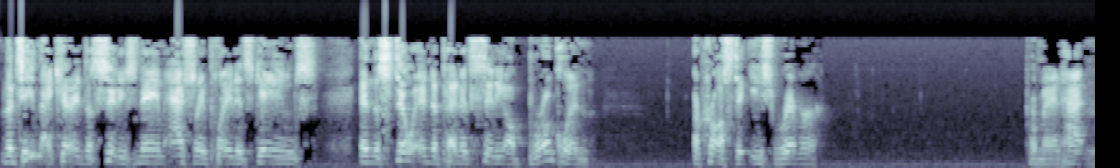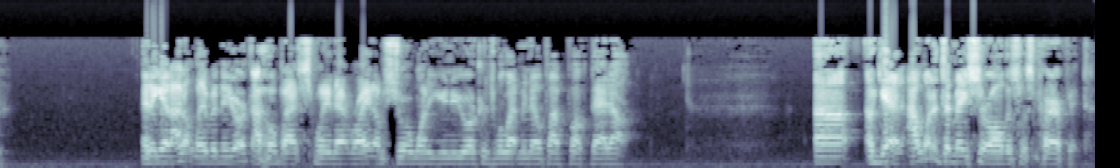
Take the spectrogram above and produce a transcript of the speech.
The team that carried the city's name actually played its games in the still independent city of Brooklyn across the East River from Manhattan. And again, I don't live in New York. I hope I explained that right. I'm sure one of you New Yorkers will let me know if I fucked that up. Uh, again, I wanted to make sure all this was perfect.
